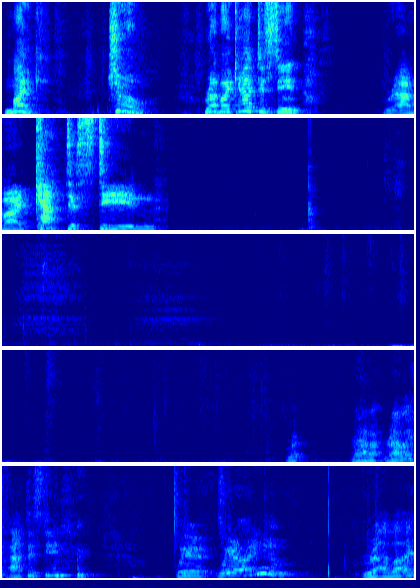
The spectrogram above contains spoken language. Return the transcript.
Mike! Joe! Rabbi Cactustein! Rabbi Cactustein! Ra- Rabbi, Rabbi Cactustein? Where, where are you, Rabbi?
